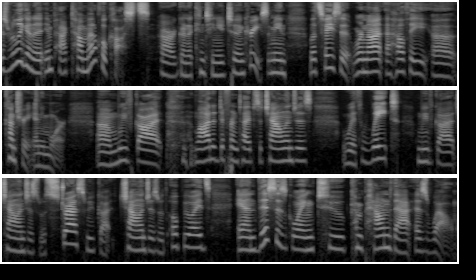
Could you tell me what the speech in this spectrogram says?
is really going to impact how medical costs are going to continue to increase. I mean, let's face it, we're not a healthy uh, country anymore. Um, we've got a lot of different types of challenges with weight. We've got challenges with stress. We've got challenges with opioids. And this is going to compound that as well.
